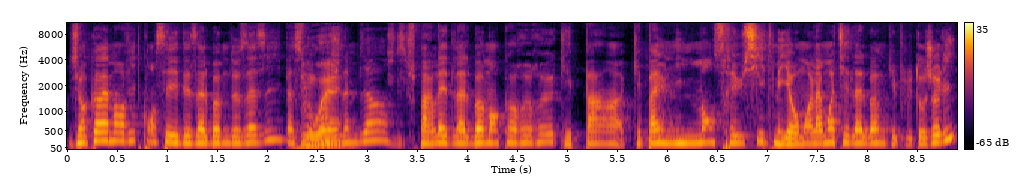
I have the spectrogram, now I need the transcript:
J'ai quand même envie de conseiller des albums de Zazie parce que moi je l'aime bien. Je, parlais de l'album Encore heureux qui est pas qui est pas une immense réussite mais il y a au moins la moitié de l'album qui est plutôt joli.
